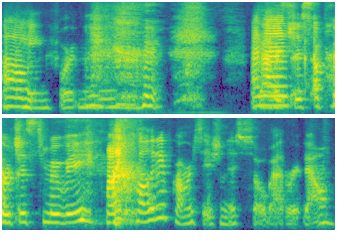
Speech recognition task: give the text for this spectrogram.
Um, paying for it movie. and and then it's just a purchased movie. My quality of conversation is so bad right now.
